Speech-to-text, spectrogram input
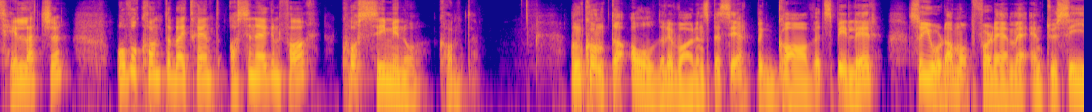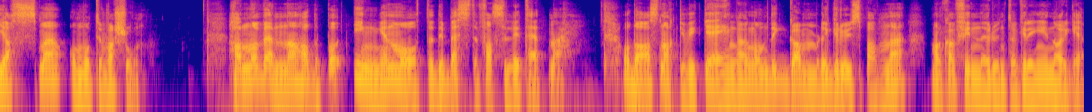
til Lecce, og hvor Conte ble trent av sin egen far, Cosimino Conte. Om Conte aldri var en spesielt begavet spiller, så gjorde han opp for det med entusiasme og motivasjon. Han og vennene hadde på ingen måte de beste fasilitetene. Og da snakker vi ikke engang om de gamle grusbanene man kan finne rundt omkring i Norge.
